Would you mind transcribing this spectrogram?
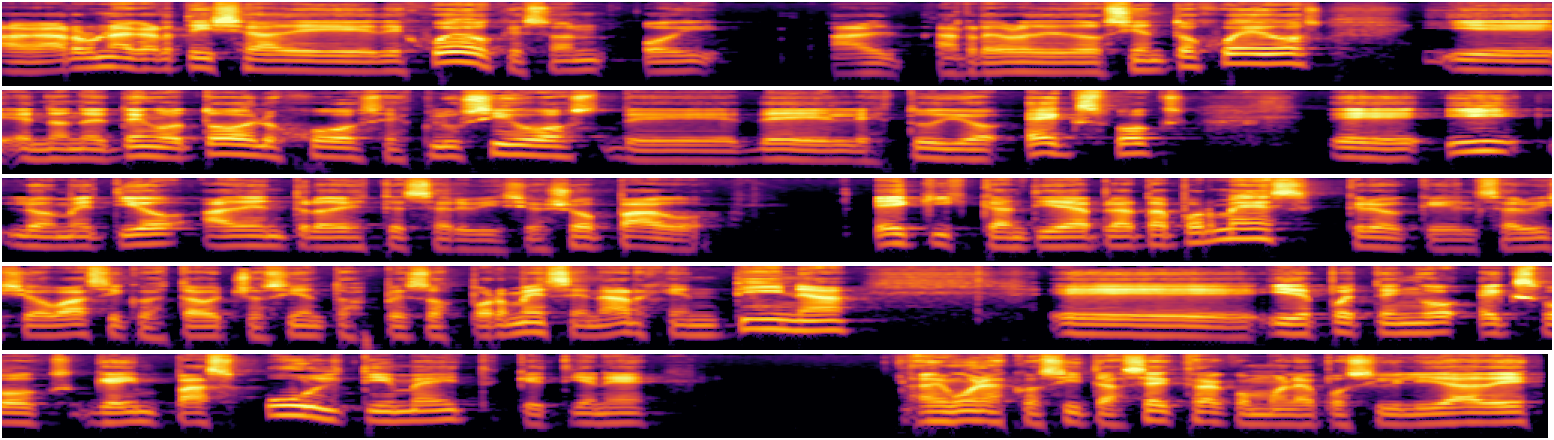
Agarró una cartilla de, juegos que son hoy alrededor de 200 juegos, y, en donde tengo todos los juegos exclusivos del estudio Xbox eh, y lo metió adentro de este servicio. Yo pago X cantidad de plata por mes, creo que el servicio básico está a 800 pesos por mes en Argentina. Eh, y después tengo Xbox Game Pass Ultimate, que tiene algunas cositas extra como la posibilidad de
